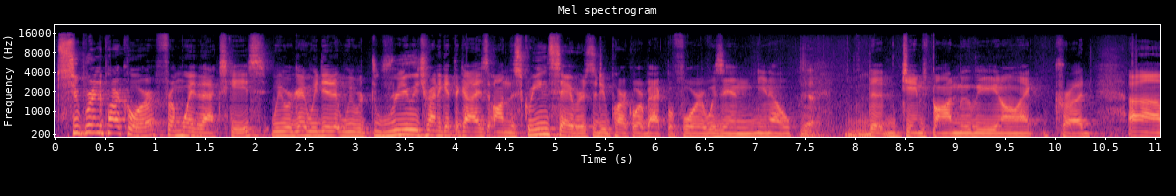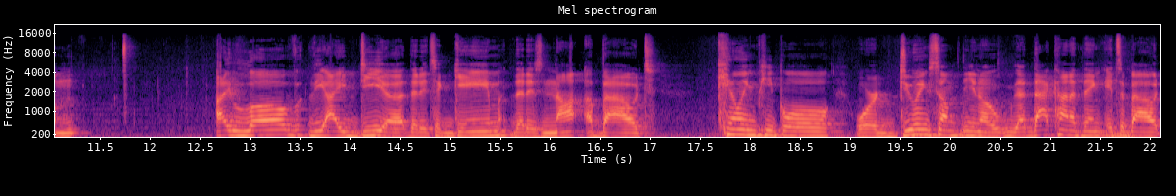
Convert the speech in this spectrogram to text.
super into parkour from way back skis. We were good. We did it. We were really trying to get the guys on the screensavers to do parkour back before it was in you know Yeah. the James Bond movie and all that crud. Um, I love the idea that it's a game that is not about killing people or doing something, you know, that, that kind of thing. It's about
